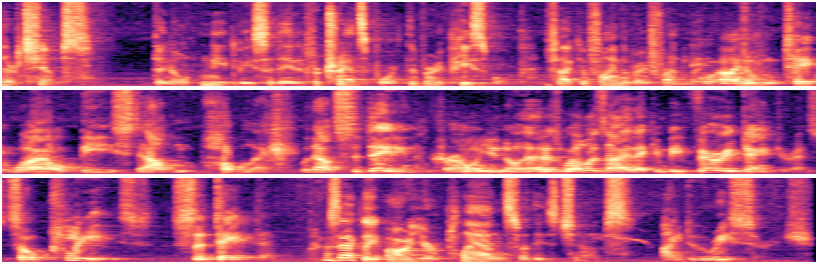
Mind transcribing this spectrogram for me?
They're chimps. They don't need to be sedated for transport. They're very peaceful. In fact, you'll find they're very friendly. Well, I don't take wild beasts out in public without sedating them, Colonel. You know that as well as I. They can be very dangerous. So please, sedate them. What exactly are your plans for these chimps? I do research.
